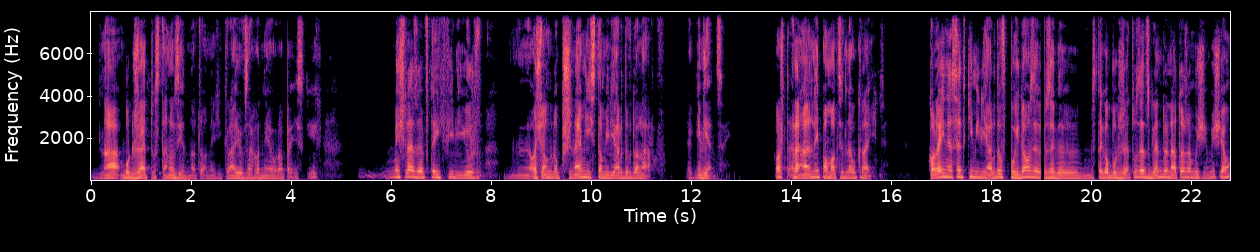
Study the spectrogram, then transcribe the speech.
dla budżetu Stanów Zjednoczonych i krajów zachodnioeuropejskich myślę, że w tej chwili już y, osiągnął przynajmniej 100 miliardów dolarów, jak nie więcej. Koszt realnej pomocy dla Ukrainy kolejne setki miliardów pójdą z, z, z tego budżetu ze względu na to, że musimy się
